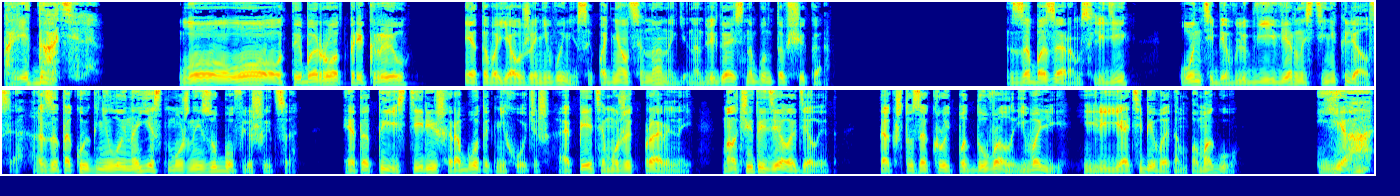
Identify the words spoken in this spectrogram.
«Предатель!» «Воу-воу, ты бы рот прикрыл!» Этого я уже не вынес и поднялся на ноги, надвигаясь на бунтовщика. «За базаром следи. Он тебе в любви и верности не клялся, а за такой гнилой наезд можно и зубов лишиться. Это ты истеришь, работать не хочешь, а Петя мужик правильный. Молчит и дело делает. Так что закрой поддувало и вали, или я тебе в этом помогу». «Я?»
